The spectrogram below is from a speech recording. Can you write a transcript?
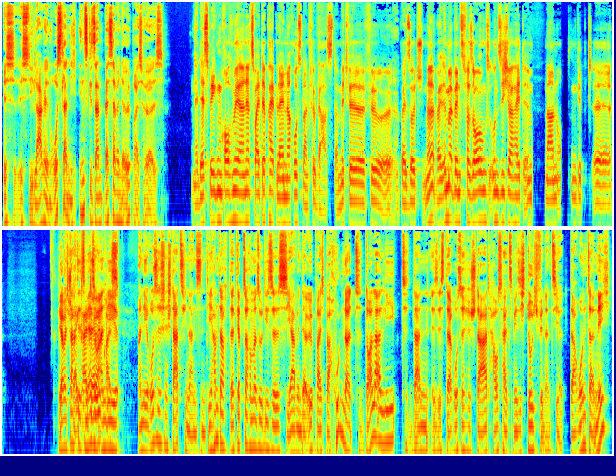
ist, ist die Lage in Russland nicht insgesamt besser, wenn der Ölpreis höher ist? Na, deswegen brauchen wir ja eine zweite Pipeline nach Russland für Gas, damit wir für äh, bei solchen, ne, weil immer wenn es Versorgungsunsicherheit im Nahen Osten gibt, äh, Ja, aber ich dachte jetzt halt mehr so an die, an die russischen Staatsfinanzen. Die haben doch, da gibt's auch immer so dieses, ja, wenn der Ölpreis bei 100 Dollar liegt, dann ist, ist der russische Staat haushaltsmäßig durchfinanziert. Darunter nicht.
